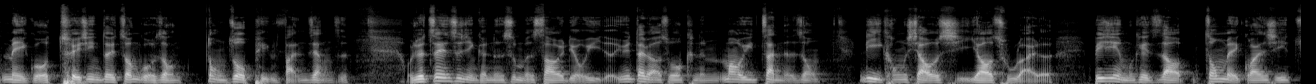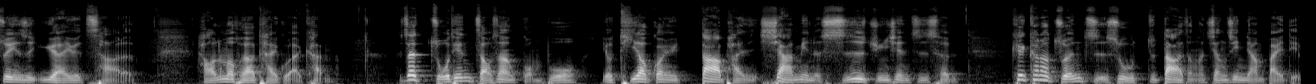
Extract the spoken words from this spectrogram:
美国最近对中国这种动作频繁这样子，我觉得这件事情可能是我们稍微留意的，因为代表说可能贸易战的这种利空消息要出来了。毕竟我们可以知道，中美关系最近是越来越差了。好，那么回到台股来看，在昨天早上广播有提到关于大盘下面的十日均线支撑，可以看到昨天指数就大涨了将近两百点。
